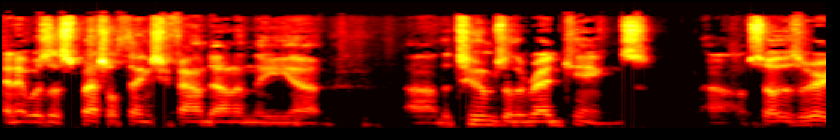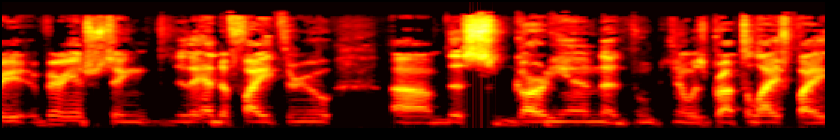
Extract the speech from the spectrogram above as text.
and it was a special thing she found down in the uh, uh, the tombs of the Red Kings. Uh, so it was very very interesting. They had to fight through um, this guardian that you know was brought to life by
